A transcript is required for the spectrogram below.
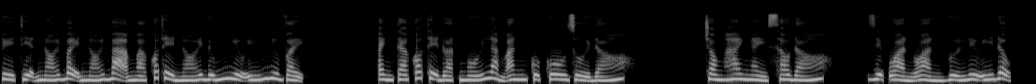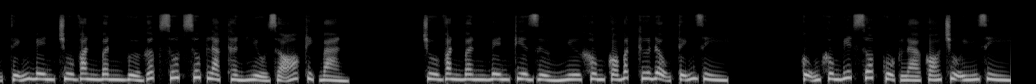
Tùy tiện nói bậy nói bạ mà có thể nói đúng nhiều ý như vậy. Anh ta có thể đoạt mối làm ăn của cô rồi đó. Trong hai ngày sau đó, Diệp Oản Oản vừa lưu ý động tĩnh bên Chu Văn Bân vừa gấp rút giúp Lạc Thần hiểu rõ kịch bản. Chu Văn Bân bên kia dường như không có bất cứ động tĩnh gì. Cũng không biết rốt cuộc là có chú ý gì.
